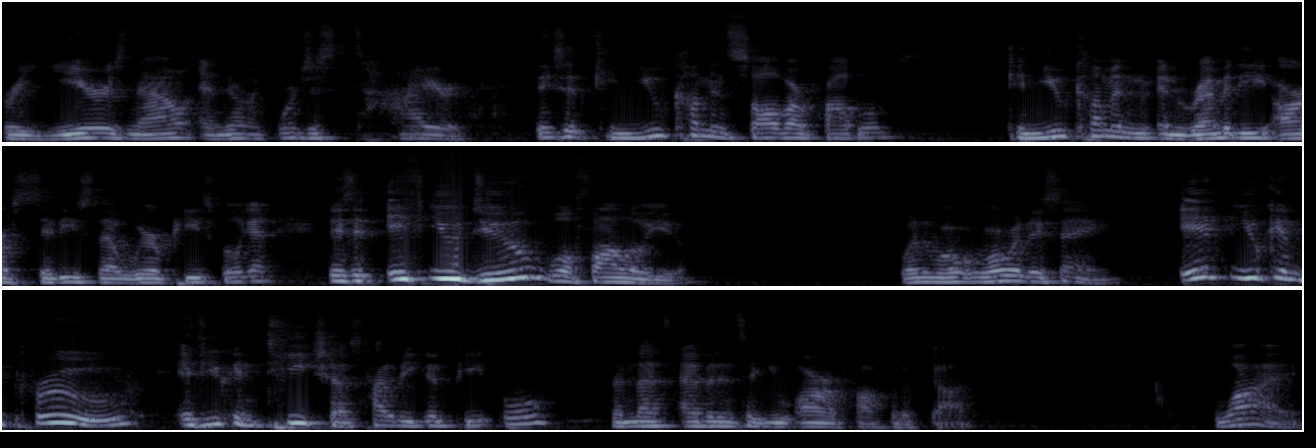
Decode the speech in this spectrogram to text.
for years now, and they're like, we're just tired. They said, Can you come and solve our problems? Can you come and, and remedy our city so that we're peaceful again? They said, If you do, we'll follow you. What, what, what were they saying? If you can prove, if you can teach us how to be good people, then that's evidence that you are a prophet of God. Why?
